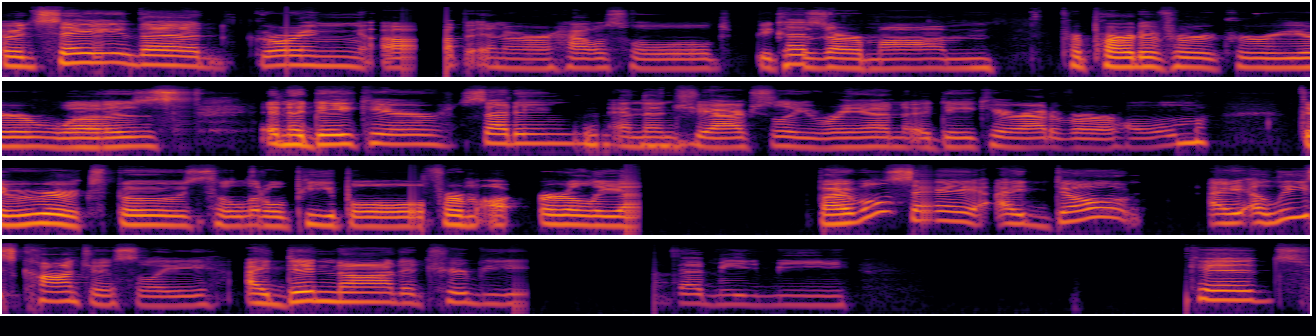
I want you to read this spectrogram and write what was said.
I would say that growing up in our household, because our mom, for part of her career, was in a daycare setting mm-hmm. and then mm-hmm. she actually ran a daycare out of our home that we were exposed to little people from early on. but i will say i don't I at least consciously, I did not attribute that made me kids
